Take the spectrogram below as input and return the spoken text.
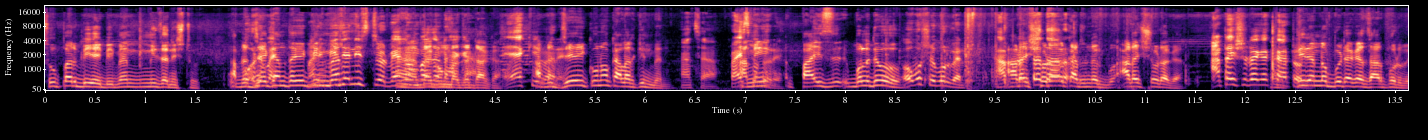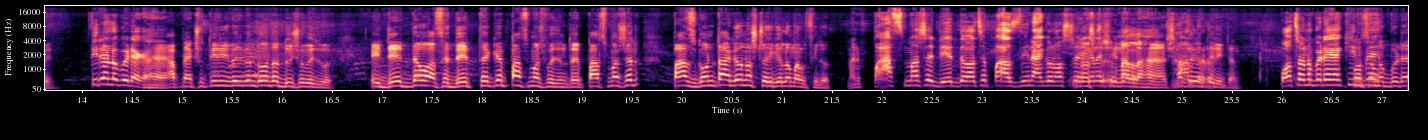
super BIB Mizan store আপনি যেখান থেকে মানে কিনবেন মিজান store, বেগম হ্যাঁ, বাজার, ঢাকা। ঢাকা। আপনি কোনো কালার কিনবেন। আচ্ছা প্রাইস আমি প্রাইস বলে দেবো? অবশ্যই বলবেন। আড়াইশো টাকা কার্টুন রাখব আড়াইশো টাকা। আঠাইশো টাকা কার্টন তিরানব্বই টাকা যার পড়বে। তিরানব্বই টাকা? হ্যাঁ আপনি বেচবেন বেচবো। এই ডেট দেওয়া আছে ডেট থেকে পাঁচ মাস পর্যন্ত। পাঁচ মাসের পাঁচ ঘণ্টা আগেও নষ্ট হয়ে গেল মাল ফেরত। মানে পাঁচ মাসে ডেট দেওয়া আছে পাঁচ দিন আগে নষ্ট হয়ে গেলে সেটা মাল হ্যাঁ সাথে সাথে রিটার্ন পঁচানব্বই টাকা কিনবে? টাকা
